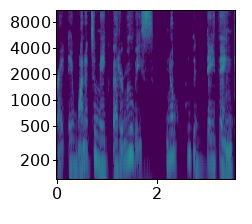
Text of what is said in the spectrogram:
right? They wanted to make better movies. No did they think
